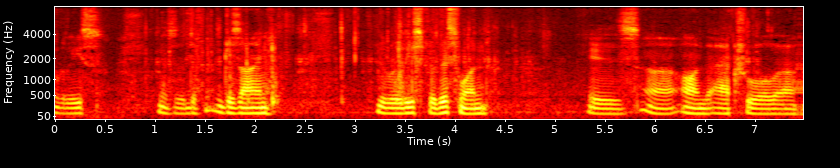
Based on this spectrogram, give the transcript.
release. This is a different design. The release for this one is uh, on the actual, uh,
